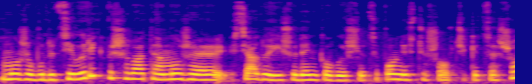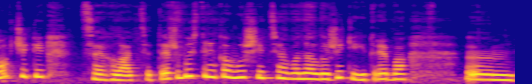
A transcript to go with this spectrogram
Може, буду цілий рік пішивати, а може сяду і швиденько вишию. Це повністю шовчики. Це шовчики, це гладь, це теж швидко вишиться, вона лежить, її треба. Ем,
